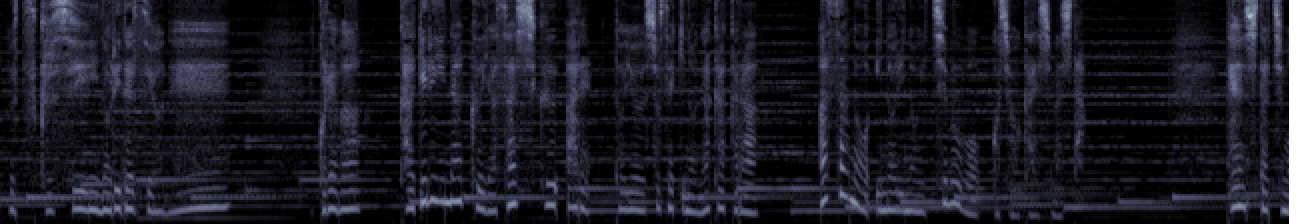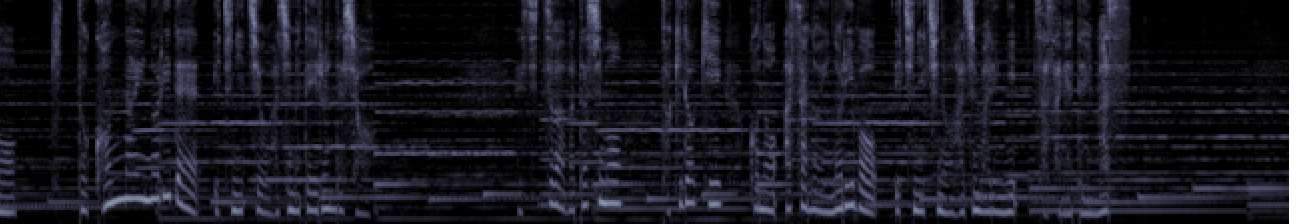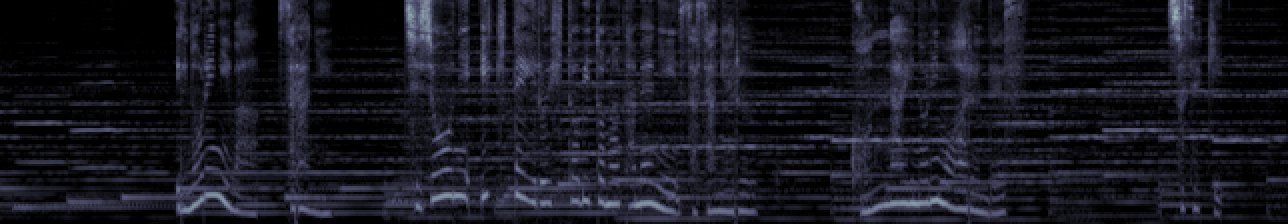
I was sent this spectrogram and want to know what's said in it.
に。美しい祈りですよね。これは限りなく優しくあれという書籍の中から朝の祈りの一部をご紹介しました。天使たちもきっとこんな祈りで一日を始めているんでしょう。実は私も時々この朝の祈りを一日の始まりに捧げています。祈りにはさらに地上に生きている人々のために捧げるこんな祈りもあるんです。書籍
